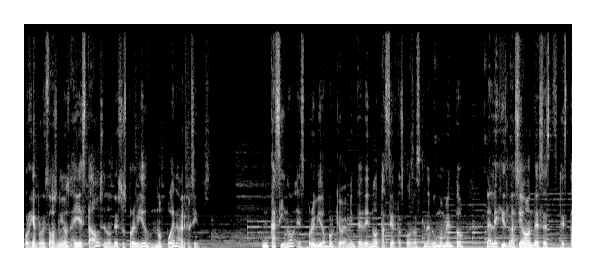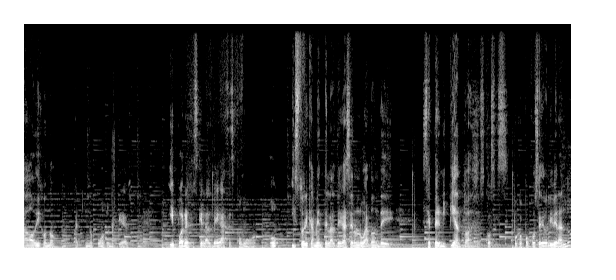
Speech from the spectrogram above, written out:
por ejemplo, en Estados Unidos hay estados en donde eso es prohibido. No pueden haber casinos. Un casino es prohibido porque obviamente denota ciertas cosas que en algún momento la legislación de ese estado dijo, no, aquí no podemos permitir eso. Y por eso es que Las Vegas es como, o históricamente Las Vegas era un lugar donde se permitían todas esas cosas. Poco a poco se dio liberando,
